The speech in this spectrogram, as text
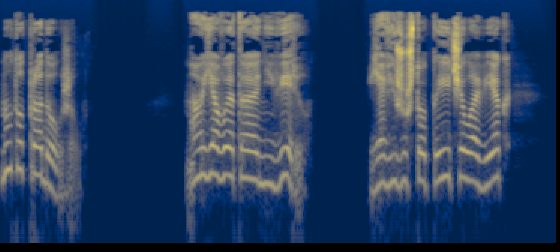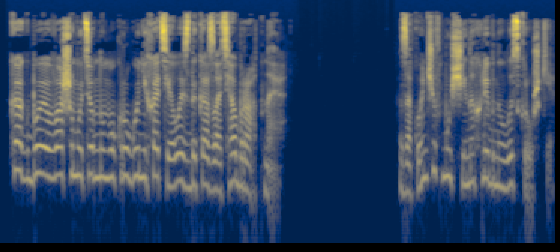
но тот продолжил. «Но я в это не верю. Я вижу, что ты человек, как бы вашему темному кругу не хотелось доказать обратное». Закончив, мужчина хлебнул из кружки.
